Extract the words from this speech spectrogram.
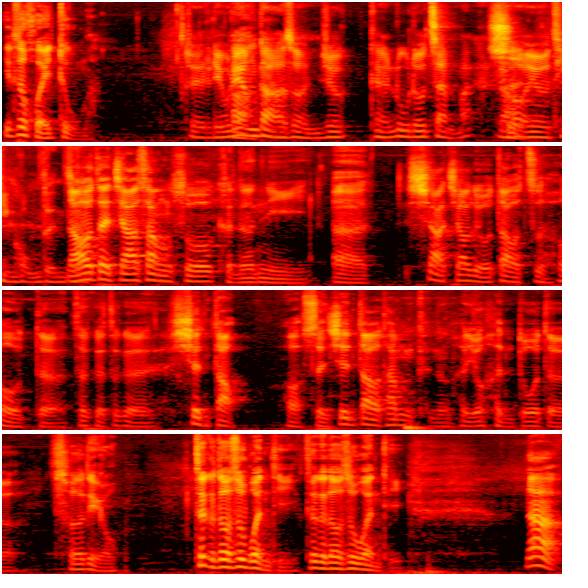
一直回堵嘛？对，流量大的时候，你就可能路都占满，然后又停红灯，然后再加上说，可能你呃下交流道之后的这个这个县道哦，省县道，他们可能会有很多的车流，这个都是问题，这个都是问题。那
